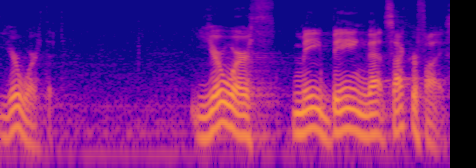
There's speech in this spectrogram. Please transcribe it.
You're worth it. You're worth me being that sacrifice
